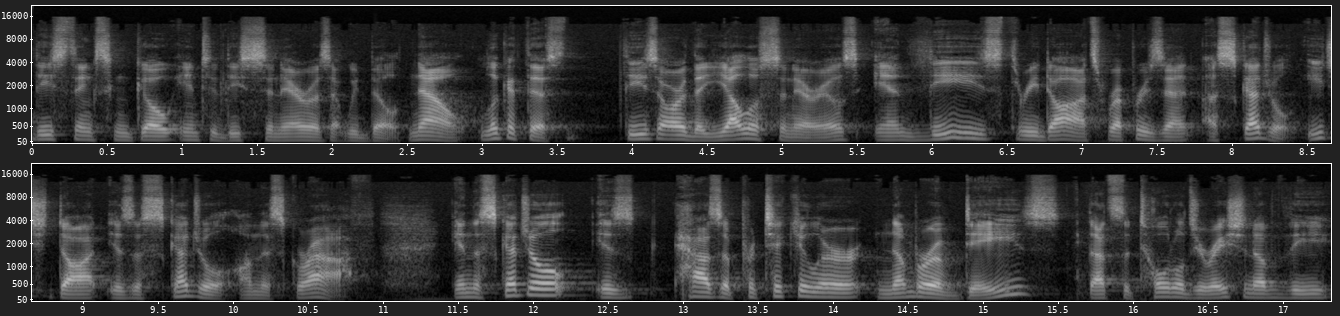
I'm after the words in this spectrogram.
these things can go into these scenarios that we build. Now, look at this. These are the yellow scenarios, and these three dots represent a schedule. Each dot is a schedule on this graph. And the schedule is, has a particular number of days. That's the total duration of the,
